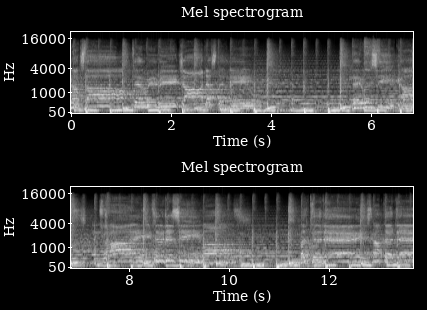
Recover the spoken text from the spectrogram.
not stop till we reach our destiny. They will seek us, try to deceive us. But today's not the day.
